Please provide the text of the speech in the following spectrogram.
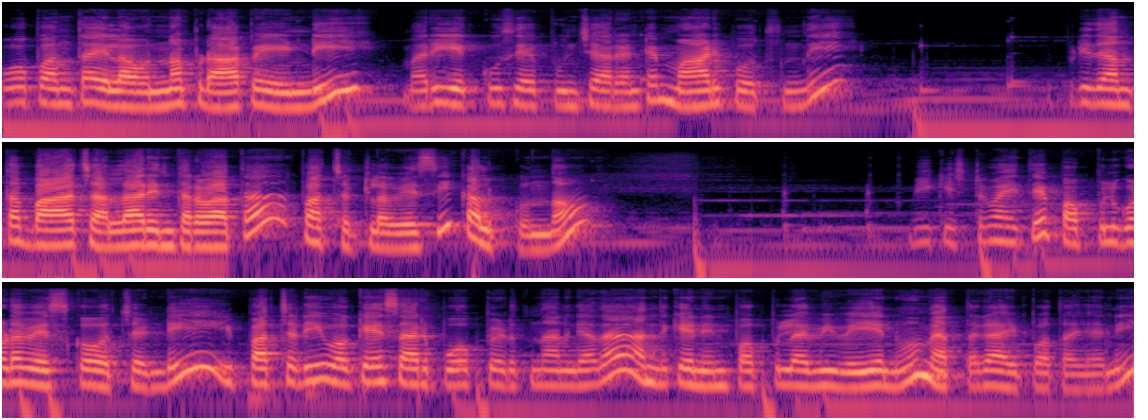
పోపు అంతా ఇలా ఉన్నప్పుడు ఆపేయండి. మరీ ఎక్కువసేపు ఉంచారంటే మాడిపోతుంది. ఇప్పుడు ఇదంతా బాగా చల్లారిన తర్వాత పచ్చట్లో వేసి కలుపుకుందాం. మీకు ఇష్టమైతే పప్పులు కూడా వేసుకోవచ్చండి. ఈ పచ్చడి ఒకేసారి పోపు పెడుతున్నాను కదా అందుకే నేను పప్పులు అవి వేయను మెత్తగా అయిపోతాయని.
